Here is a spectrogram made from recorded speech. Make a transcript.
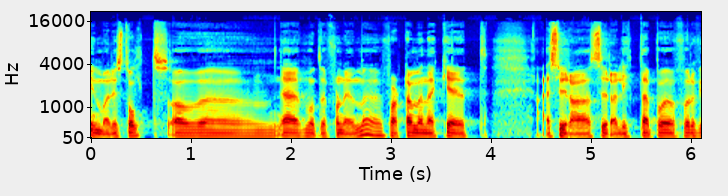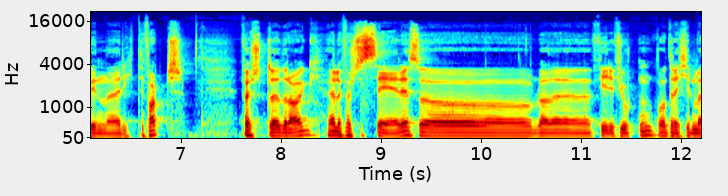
innmari stolt av eh, Jeg er på en måte fornøyd med farta, men jeg, er jeg surra litt der på, for å finne riktig fart. Første drag, eller første serie, så ble det 4.14 på 3 km.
